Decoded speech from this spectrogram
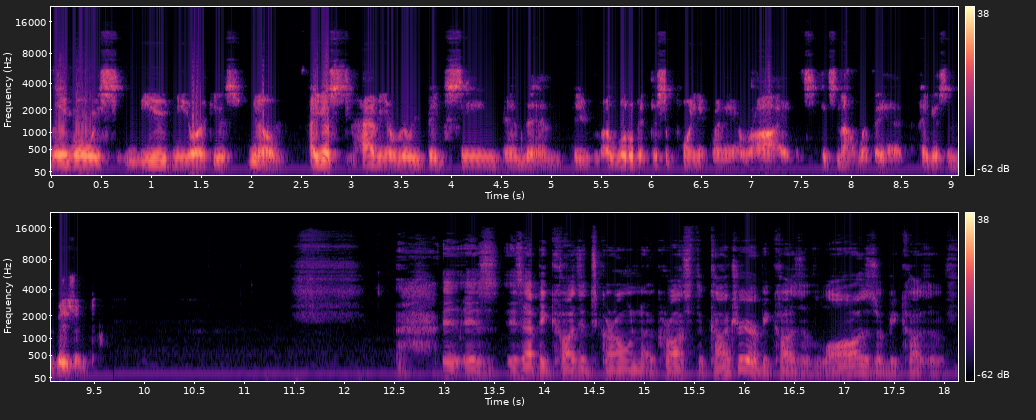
they've always viewed New York as, you know, I guess having a really big scene, and then a little bit disappointed when they arrive. It's, it's not what they had, I guess, envisioned. Is is that because it's grown across the country, or because of laws, or because of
